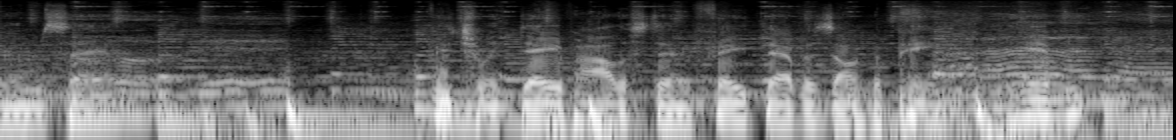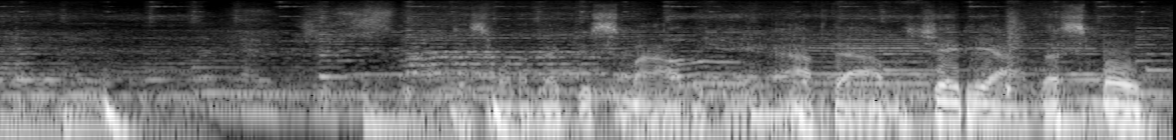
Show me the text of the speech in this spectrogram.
know what I'm saying? Oh, Featuring Dave Hollister and Faith Evans on the pin. You hear me? Make you smile again. After hours, JD out. Let's move.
